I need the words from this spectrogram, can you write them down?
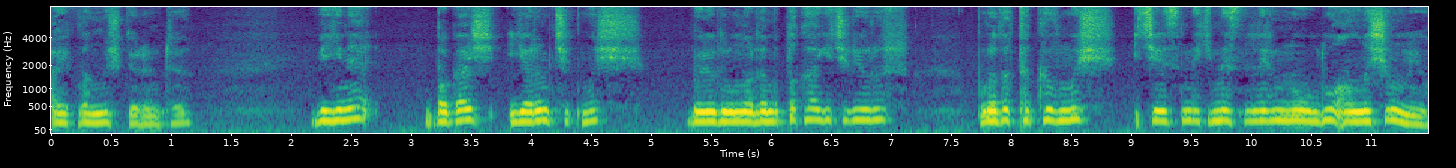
Ayıklanmış görüntü. Ve yine bagaj yarım çıkmış. Böyle durumlarda mutlaka geçiriyoruz. Burada takılmış içerisindeki nesnelerin ne olduğu anlaşılmıyor.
